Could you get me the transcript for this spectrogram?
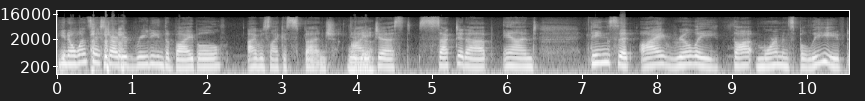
You know, once I started reading the Bible, I was like a sponge. Were I ya? just sucked it up, and things that I really thought Mormons believed,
